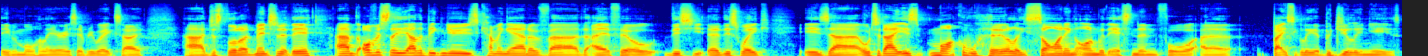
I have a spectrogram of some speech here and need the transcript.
even more hilarious every week. So, uh, just thought I'd mention it there. Um, obviously, the other big news coming out of uh, the AFL this uh, this week is, uh, or today, is Michael Hurley signing on with Essendon for uh, basically a bajillion years.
